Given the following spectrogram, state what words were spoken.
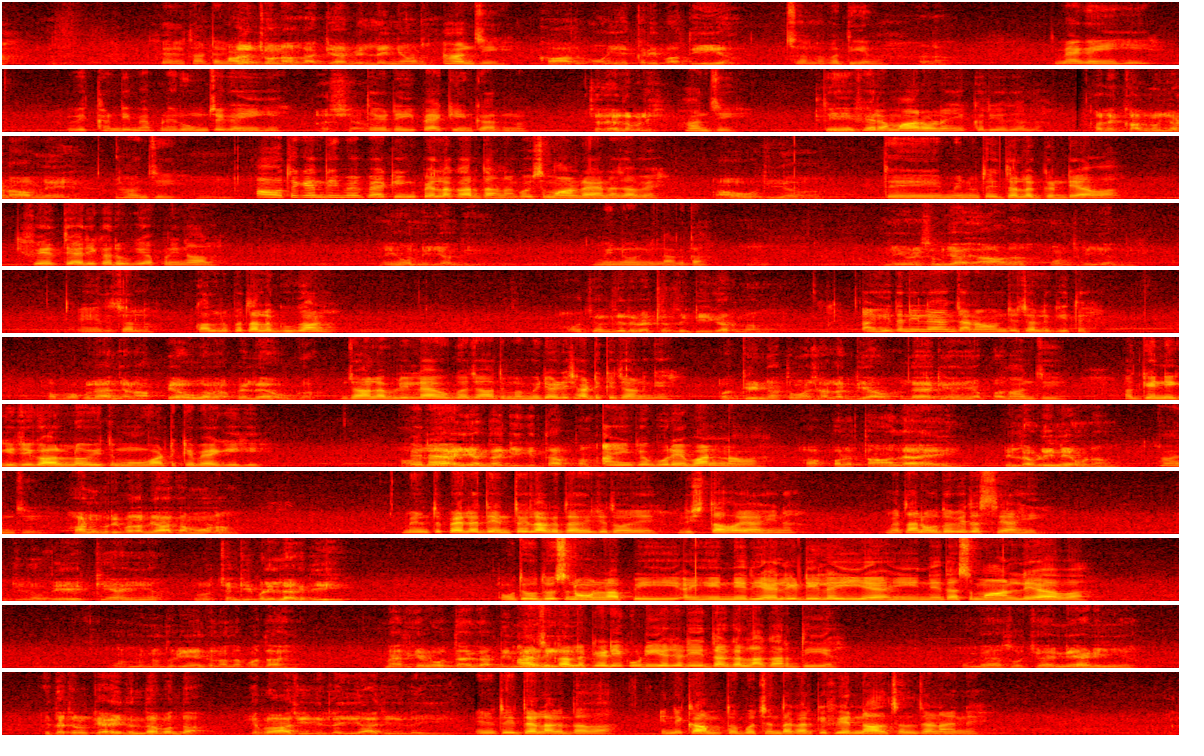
ਫਿਰ ਤੁਹਾਡਾ ਵੀ ਆਹ ਝੋਨਾ ਲੱਗ ਗਿਆ ਵਿਹਲੇ ਹੀ ਆ ਹੁਣ। ਹਾਂਜੀ। ਖਾਦ ਪਾਉਣੀ ਇੱਕ ਵਾਰੀ ਪਾਤੀ ਆ। ਚਲੋ ਵਧੀਆ ਵਾ। ਹੈਨਾ? ਤੇ ਮੈਂ ਗਈ ਸੀ। ਵੇਖਣ ਦੀ ਮੈਂ ਆਪਣੇ ਰੂਮ 'ਚ ਗਈ ਸੀ ਅੱਛਾ। ਤੇ ਡਈ ਪੈਕਿੰਗ ਕਰਨ। ਚੱਲਿਆ ਲਵਲੀ? ਹਾਂਜੀ। ਤੁਸੀਂ ਫੇਰਾ ਮਾਰ ਆਉਣਾ ਸੀ ਇੱਕ ਵਾਰੀ ਉਹਦੇ ਵੱਲ। ਹਲੇ ਕੱਲ ਨੂੰ ਜਾਣਾ ਉਹਨੇ? ਹਾਂਜੀ। ਆਹੋ ਤੇ ਕਹਿੰਦੀ ਮੈਂ ਪੈਕਿੰਗ ਪਹਿਲਾਂ ਕਰਦਾ ਹਾਂ ਕੋਈ ਸਮਾਨ ਰਹਿ ਨਾ ਜਾਵੇ। ਆਹੋ ਵਧੀਆ। ਤੇ ਮੈਨੂੰ ਤਾਂ ਇਦਾਂ ਲੱਗਣ ਡਿਆ ਵਾ ਕਿ ਫੇਰ ਤਿਆਰੀ ਕਰੂਗੀ ਆਪਣੀ ਨਾਲ। ਨਹੀਂ ਹੁਣ ਨਹੀਂ ਜਾਂਦੀ। ਮੈਨੂੰ ਨਹੀਂ ਲੱਗਦਾ। ਨਹੀਂ ਉਹਨੇ ਸਮਝਾਇਆ ਹੁਣ ਹੁਣ ਤਾਂ ਨਹੀਂ ਜਾਂਦੀ। ਇਹ ਤਾਂ ਚੱਲ ਕੱਲ ਨੂੰ ਪਤਾ ਲੱਗੂਗਾ ਹੁਣ। ਉਹ ਚੱਲ ਜੇ ਬੈਠੇ ਤੇ ਕੀ ਕਰਨਾ। ਅਸੀਂ ਤਾਂ ਨਹੀਂ ਲੈਣ ਜਾਣਾ ਹੁਣ ਜੇ ਚੱਲ ਗਈ ਤੇ। ਆਪਾਂ ਕੋਲ ਲੈਣ ਜਾਣਾ ਆਪੇ ਆਊਗਾ ਮੈਂ ਆਪੇ ਲੈ ਆਊਗਾ। ਜਾਂ ਲਵਲੀ ਲੈ ਆਊਗਾ ਜਾਂ ਤੇ ਮੰਮੀ ਡੈਡੀ ਛੱਡ ਕੇ ਜਾਣਗੇ। ਅੱਗੇ ਇੰਨਾ ਤਮਾਸ਼ਾ ਲੱਗਿਆ ਵਾ, ਲੈ ਕੇ ਆਏ ਆਪਾਂ। ਹਾਂਜੀ ਅੱਗੇ ਨਿੱਕੀ ਜੀ ਗੱਲ ਹੋਈ ਤੇ ਮੂੰਹ ਵੱਟ ਕੇ ਬਹਿ ਗਈ ਸੀ। ਆਹ ਲੈ ਆਈ ਜਾਂਦਾ ਕੀ ਕੀਤਾ ਆਪਾਂ? ਅਸੀਂ ਕਿ ਬੁਰੇ ਬਣਨਾ ਵਾ? ਆਪਾਂ ਨੇ ਤਾਂ ਲੈ ਆਏ ਵੀ ਲਵਲੀ ਨੇ ਆਉਣਾ ਵਾ। ਹਾਂਜੀ। ਸਾਨੂੰ ਥੋੜੀ ਪਤਾ ਵੀ ਆਹ ਕੰਮ ਹੋਣਾ ਮੈਨੂੰ ਤਾਂ ਪਹਿਲੇ ਦਿਨ ਤੋਂ ਹੀ ਲੱਗਦਾ ਸੀ ਜਦੋਂ ਇਹ ਰਿਸ਼ਤਾ ਹੋਇਆ ਸੀ ਨਾ। ਮੈਂ ਤੁਹਾਨੂੰ ਉਦੋਂ ਵੀ ਦੱਸਿਆ ਸੀ। ਜਦੋਂ ਵੇਖ ਕੇ ਆਏ ਆ ਉਦੋਂ ਚੰਗੀ ਭਲੀ ਲੱਗਦੀ ਸੀ। ਉਹ ਤੇ ਉਦੋਂ ਸੁਣਾਉਣ ਲੱਗ ਪਈ ਅਸੀਂ ਇੰਨੇ ਦੀ ਐਲਈਡੀ ਲਈ ਐ ਅਸੀਂ ਇੰਨੇ ਦਾ ਸਮਾਨ ਲਿਆ ਵਾ। ਹੁਣ ਮੈਨੂੰ ਥੋੜੀ ਇਹ ਗੱਲਾਂ ਦਾ ਪਤਾ ਸੀ। ਮੈਂ ਤਾਂ ਕਿਹਾ ਵੀ ਉਦਾਂ ਹੀ ਕਰਦੀ ਅੱਜ ਨਿਆਣੀ ਕੱਲ ਕਿਹੜੀ ਕੁੜੀ ਹੈ ਜਿਹੜੀ ਇਦਾਂ ਗੱਲਾਂ ਕਰਦੀ ਆ? ਉਹ ਮੈਂ ਸੋਚਿਆ ਇਹ ਨਿਆਣੀ ਆ। ਇਦਾਂ ਚਲੋ ਕਹਿ ਹੀ ਦਿੰਦਾ ਬੰਦਾ ਕਿ ਆਹ ਚੀਜ਼ ਲਈ ਆਹ ਚੀਜ਼ ਲਈ। ਮੈਨੂੰ ਤਾਂ ਇਦਾਂ ਲੱਗਦਾ ਵਾ ਇਹਨੇ ਕੰਮ ਤੋਂ ਬਚਣ ਦਾ ਕਰਕੇ ਫਿਰ ਨਾਲ ਚੱਲ ਜਾਣਾ ਇਹਨੇ।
